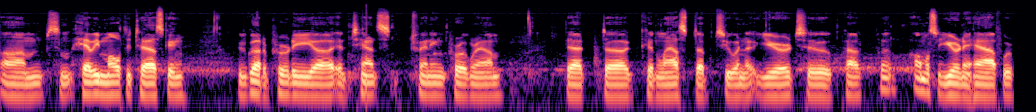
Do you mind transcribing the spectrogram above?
um, some heavy multitasking. We've got a pretty uh, intense training program that uh, can last up to a year to almost a year and a half. We're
